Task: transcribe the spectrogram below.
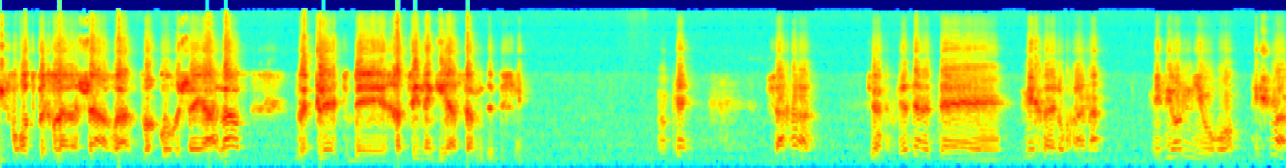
לבעוט בכלל השער, ואז כבר גורש היה עליו. ופלט בחצי נגיעה שם את זה בפנים. אוקיי. שחר, כן. הבאתם את אה, מיכאל אוחנה, מיליון יורו, תשמע,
